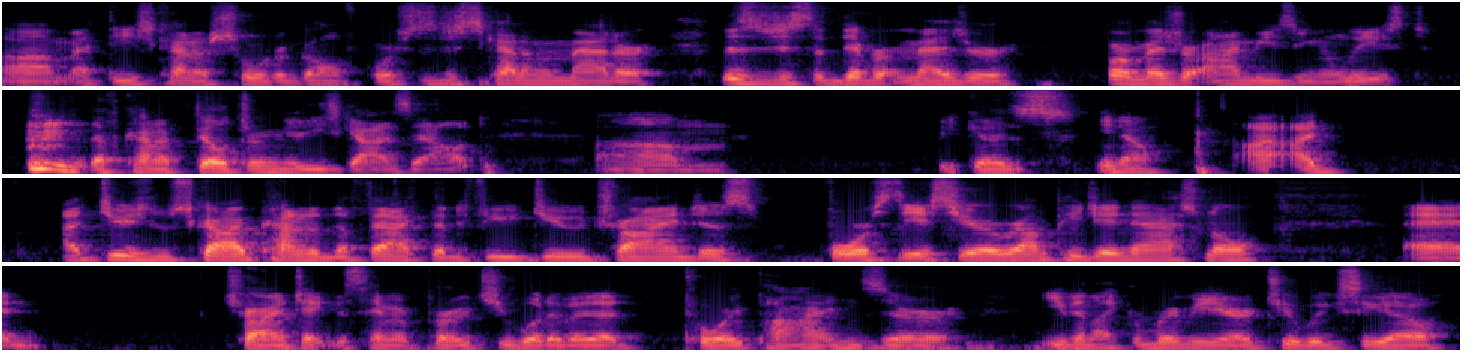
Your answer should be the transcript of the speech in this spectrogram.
um, at these kind of shorter golf courses. Just kind of a matter. This is just a different measure or measure I'm using at least of kind of filtering these guys out. Um, because, you know, I, I I do subscribe kind of the fact that if you do try and just force the issue around PGA National and try and take the same approach you would have at Torrey Pines or even like a Riviera two weeks ago,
